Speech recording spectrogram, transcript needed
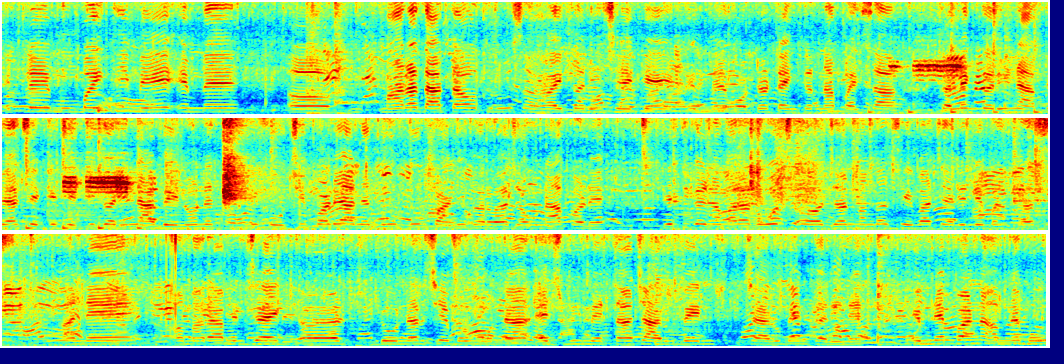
એટલે મુંબઈથી મેં એમને મારા દાતાઓ થ્રુ સહાય કરી છે કે એમને વોટર ટેન્કરના પૈસા કલેક્ટ કરીને આપ્યા છે કે જેથી કરીને આ બહેનોને તકલીફ ઓછી પડે અને દૂર દૂર પાણી ભરવા જવું ના પડે. જેથી કરીને અમારા રોજ જનમંગલ સેવા ચેરિટેબલ ટ્રસ્ટ અને અમારા બીજા એક ડોનર છે, બહુ મોટા એચબી મહેતા, ચારુબેન ચારુબેન કરીને. એમને પણ અમને બહુ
